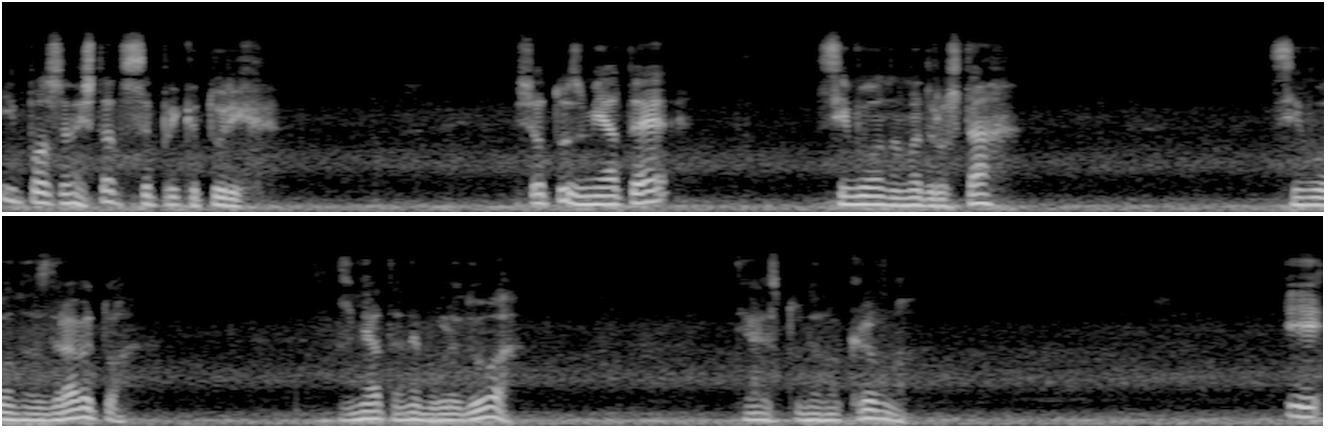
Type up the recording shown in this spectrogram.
и после нещата се прикатуриха. Защото змията е символа на мъдростта, символа на здравето. Змията не боледува. Тя е студено кръвно. И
